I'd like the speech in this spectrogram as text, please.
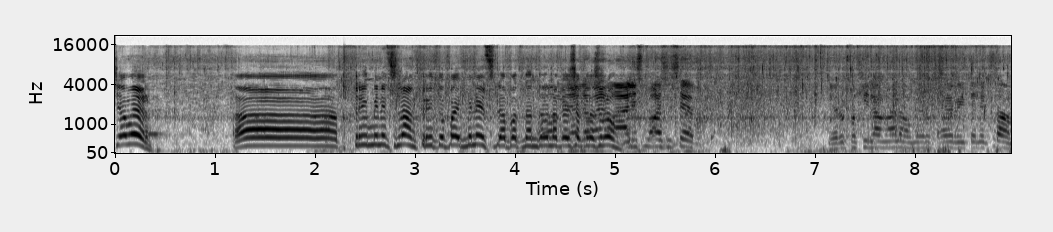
Shower. Ah, 3 minutes lang, 3 to 5 minutes dapat nandoon na kayo sa classroom. Alis mo kasi sir. Meron pa silang ano, meron pa kayo written exam.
